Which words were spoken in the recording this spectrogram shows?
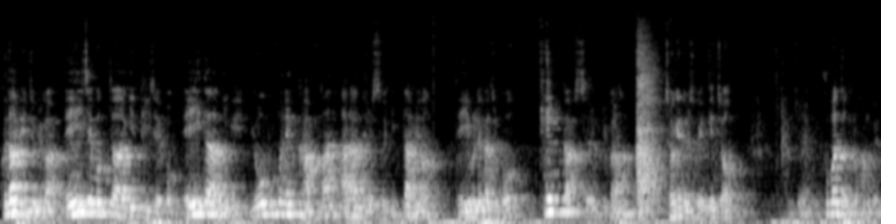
그 다음에 이제 우리가 a 제곱 더하기 b 제곱, a 더하기 b 요 부분의 값만 알아낼 수 있다면 대입을 해가지고 k 값을 우리가 정해낼 수가 있겠죠. 이제 후반전으로 간 거예요.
